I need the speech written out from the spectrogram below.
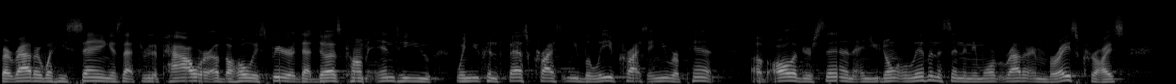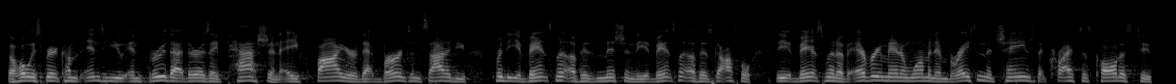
But rather, what he's saying is that through the power of the Holy Spirit that does come into you when you confess Christ and you believe Christ and you repent of all of your sin and you don't live in the sin anymore, but rather embrace Christ, the Holy Spirit comes into you. And through that, there is a passion, a fire that burns inside of you for the advancement of his mission, the advancement of his gospel, the advancement of every man and woman embracing the change that Christ has called us to,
